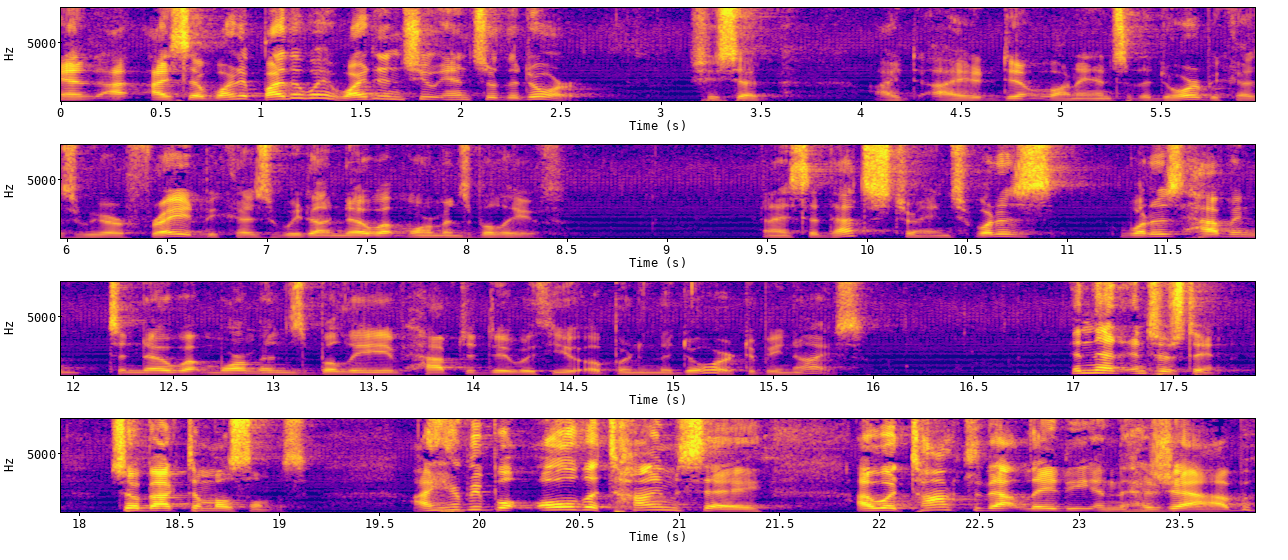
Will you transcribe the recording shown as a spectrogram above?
And I, I said, why, by the way, why didn't you answer the door? She said, I, I didn't want to answer the door because we were afraid because we don't know what Mormons believe. And I said, that's strange. What is, what does having to know what Mormons believe have to do with you opening the door to be nice? Isn't that interesting? So back to Muslims. I hear people all the time say, I would talk to that lady in the hijab,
